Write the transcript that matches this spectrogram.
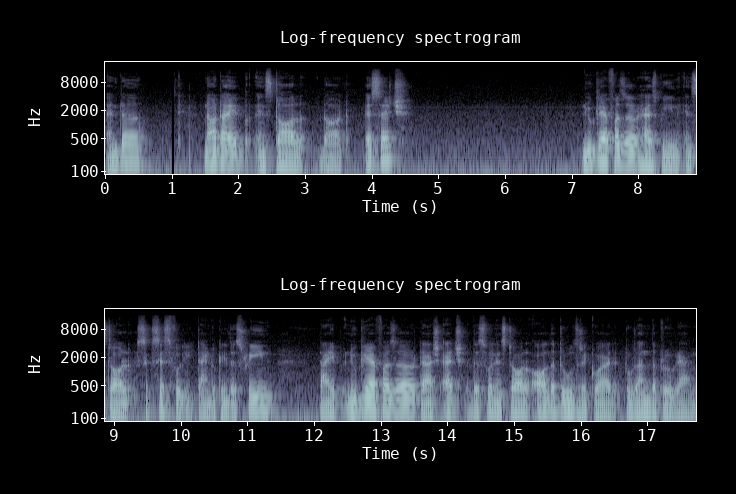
enter. Now type install.sh nuclei fuzzer has been installed successfully. Time to clear the screen. Type nuclei fuzzer dash h. This will install all the tools required to run the program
